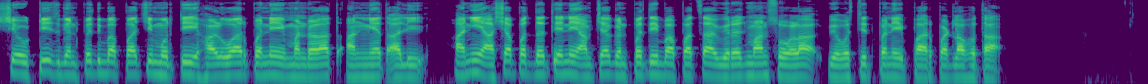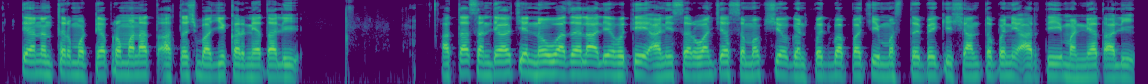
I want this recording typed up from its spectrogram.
शेवटीच गणपती बाप्पाची मूर्ती हळुवारपणे मंडळात आणण्यात आली आणि अशा पद्धतीने आमच्या गणपती बाप्पाचा विराजमान सोहळा व्यवस्थितपणे पार पडला होता. त्यानंतर मोठ्या प्रमाणात आतषबाजी करण्यात आली. आता संध्याकाळचे नऊ वाजायला आले होते आणि सर्वांच्या समक्ष गणपती बाप्पाची मस्तपैकी शांतपणे आरती म्हणण्यात आली.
